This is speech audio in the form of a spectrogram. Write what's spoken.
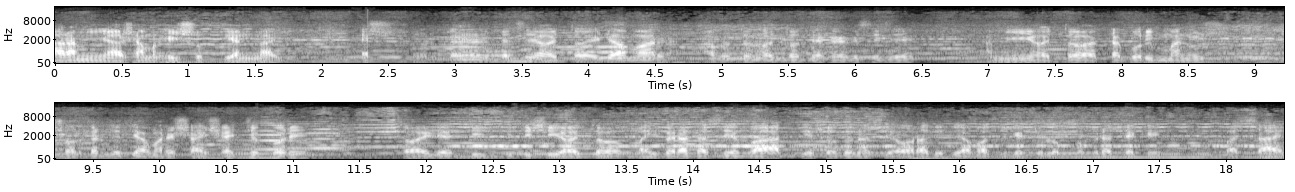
আর আমি আর আমার এই শক্তি আর নাই। সরকারের কাছে হয়তো এটা আমার আবেদন, হয়তো দেখা গেছে যে আমি হয়তো একটা গরিব মানুষ, সরকার যদি আমার সাহায্য করে তাহলে দেশ বিদেশি হয়তো ভাই বেড়াত আছে বা আত্মীয় স্বজন আছে ওরা যদি আমার দিকে একটু লক্ষ্য করে দেখে বা চায়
